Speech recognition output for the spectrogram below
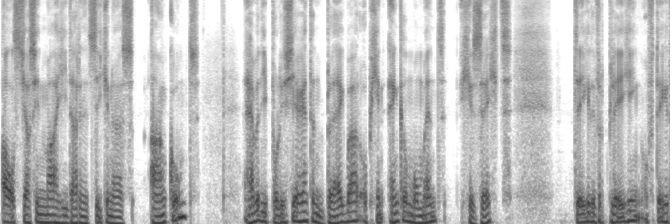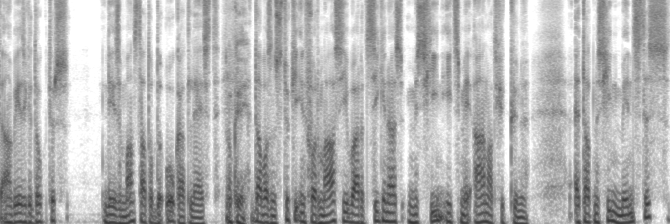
als Yassin Mahi daar in het ziekenhuis aankomt, hebben die politieagenten blijkbaar op geen enkel moment gezegd tegen de verpleging of tegen de aanwezige dokters, deze man staat op de OCAT-lijst. Oké. Dat was een stukje informatie waar het ziekenhuis misschien iets mee aan had kunnen. Het had misschien minstens,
